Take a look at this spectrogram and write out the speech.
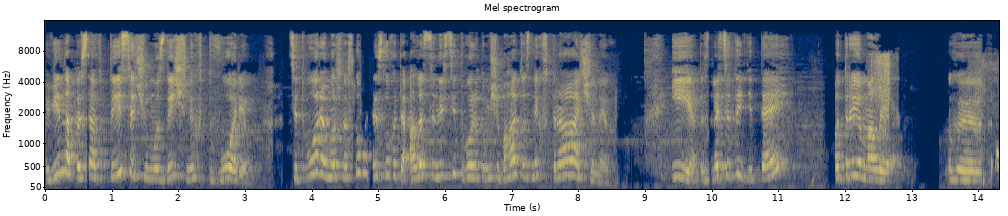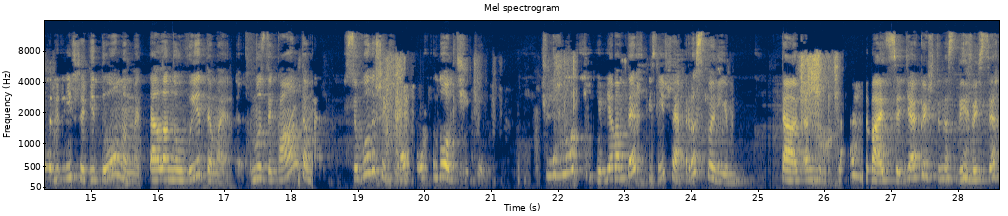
Він написав тисячу музичних творів. Ці твори можна слухати і слухати, але це не всі твори, тому що багато з них втрачених. І з 20 дітей отримали, е, стали вірніше відомими, талановитими музикантами всього лише четверо хлопчиків. Чому хлопчиків? Я вам теж пізніше розповім. Так, Ангеліка, аж 20. Дякую, що ти нас дивишся.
